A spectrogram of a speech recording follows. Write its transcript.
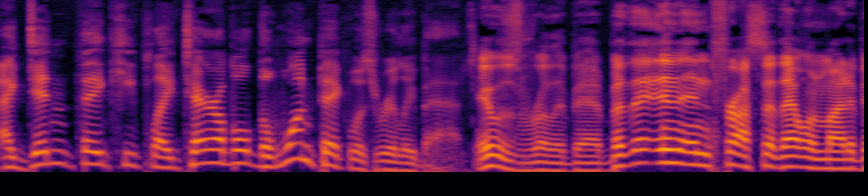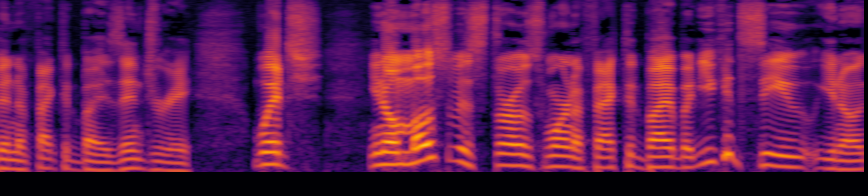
I didn't think he played terrible. The one pick was really bad. It was really bad. But the, and, and Frost said that one might have been affected by his injury, which you know most of his throws weren't affected by it. But you could see you know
